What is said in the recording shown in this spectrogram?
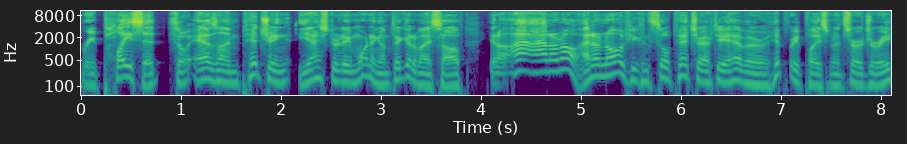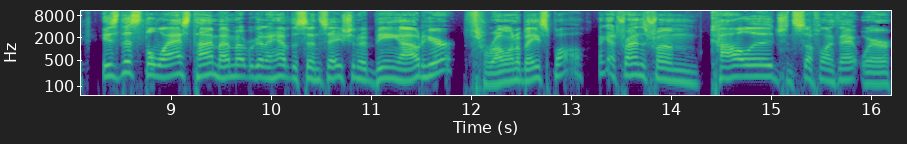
replace it. So as I'm pitching yesterday morning, I'm thinking to myself, you know, I, I, don't know. I don't know if you can still pitch after you have a hip replacement surgery. Is this the last time I'm ever going to have the sensation of being out here throwing a baseball? I got friends from college and stuff like that where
